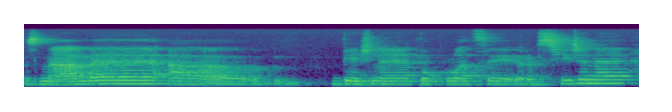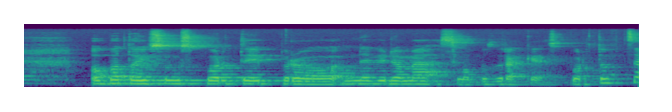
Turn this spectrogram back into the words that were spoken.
známé a běžné populaci rozšířené. Oba to jsou sporty pro nevědomé a slabozraké sportovce.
